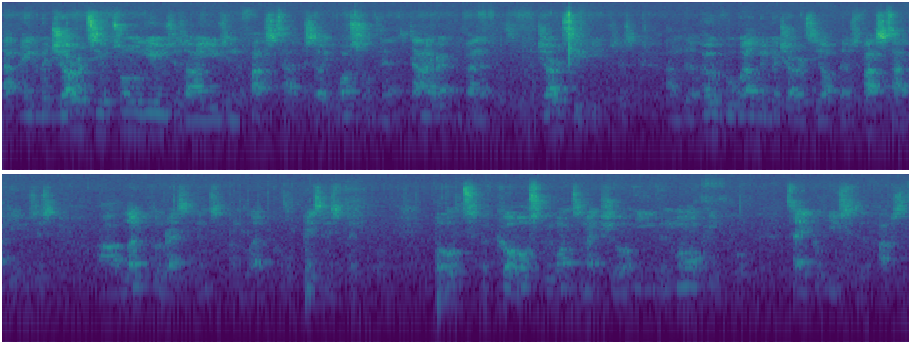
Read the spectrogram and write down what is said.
that a majority of tunnel users are using the fast tag, so it was something that directly benefited the majority of users, and the overwhelming majority of those fast tag users are local residents and local business people. But, of course, we want to make sure even more people take up uses of the fast,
